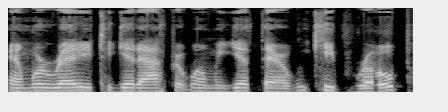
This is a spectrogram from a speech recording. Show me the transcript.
and we're ready to get after it when we get there. We keep rope,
